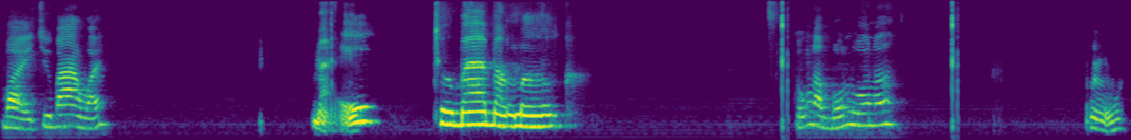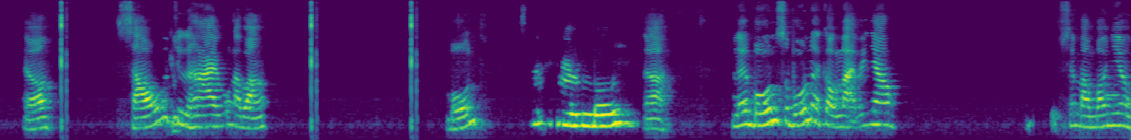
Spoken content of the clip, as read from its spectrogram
7 trừ 3 là mấy? 7 trừ 3 bằng 10 Cũng là 4 luôn đó. ừ. Hiểu không? 6 trừ 2 cũng là bằng 4. Bằng 4 Rồi. Lấy 4 số 4 này cộng lại với nhau. Xem bằng bao nhiêu.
